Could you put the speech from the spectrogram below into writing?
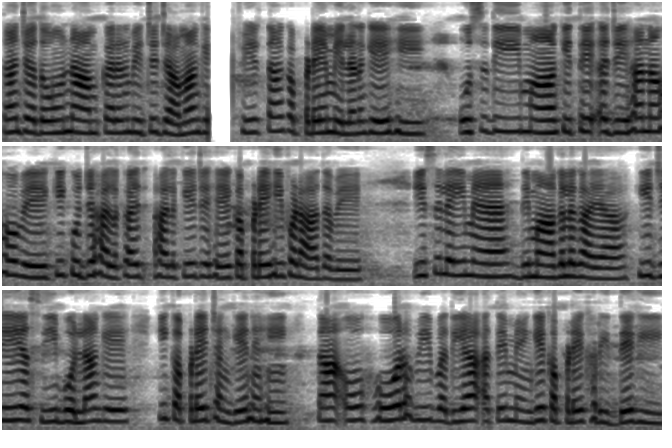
ਤਾਂ ਜਦੋਂ ਨਾਮਕਰਨ ਵਿੱਚ ਜਾਵਾਂਗੇ, ਫਿਰ ਤਾਂ ਕੱਪੜੇ ਮਿਲਣਗੇ ਹੀ। ਉਸ ਦੀ ਮਾਂ ਕਿਤੇ ਅਜਿਹਾ ਨਾ ਹੋਵੇ ਕਿ ਕੁਝ ਹਲਕਾ, ਹਲਕੇ ਜਿਹੇ ਕੱਪੜੇ ਹੀ ਫੜਾ ਦਵੇ। ਇਸ ਲਈ ਮੈਂ ਦਿਮਾਗ ਲਗਾਇਆ ਕਿ ਜੇ ਅਸੀਂ ਬੋਲਾਂਗੇ ਕਿ ਕੱਪੜੇ ਚੰਗੇ ਨਹੀਂ, ਤਾਂ ਉਹ ਹੋਰ ਵੀ ਵਧੀਆ ਅਤੇ ਮਹਿੰਗੇ ਕੱਪੜੇ ਖਰੀਦੇਗੀ।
